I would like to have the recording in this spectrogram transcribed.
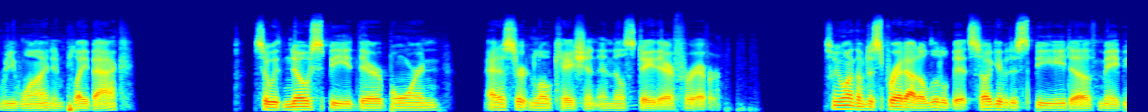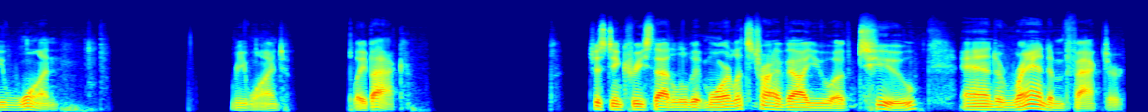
Rewind and play back. So with no speed, they're born at a certain location and they'll stay there forever. So we want them to spread out a little bit, so I'll give it a speed of maybe one. Rewind, play back. Just increase that a little bit more. Let's try a value of 2 and a random factor.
